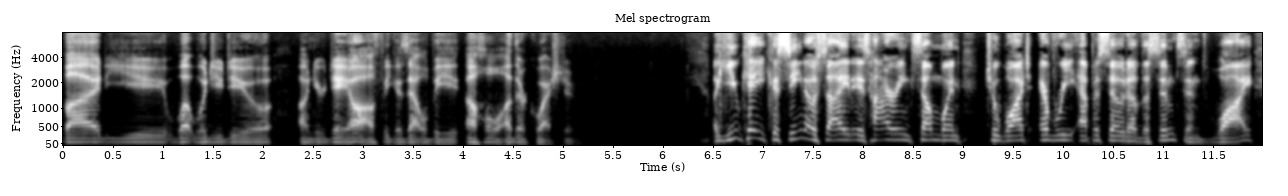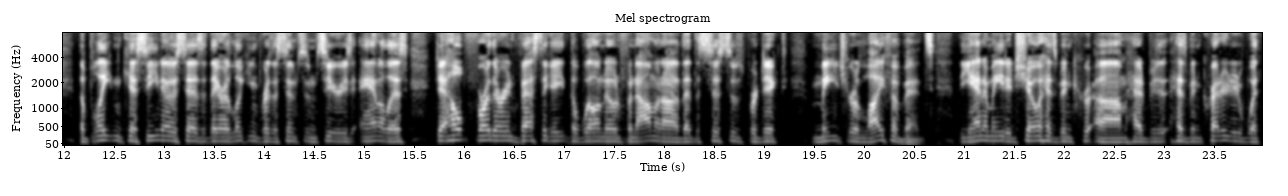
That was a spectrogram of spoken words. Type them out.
But you, what would you do on your day off? Because that will be a whole other question. A UK casino site is hiring someone to watch every episode of The Simpsons. Why? The Blatant Casino says that they are looking for the Simpsons series analyst to help further investigate the well known phenomenon that the Simpsons predict major life events. The animated show has been um, had, has been credited with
